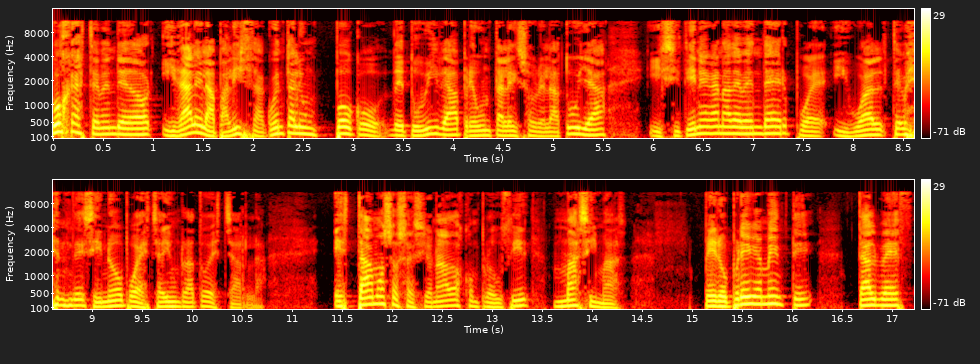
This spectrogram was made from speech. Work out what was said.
coge a este vendedor y dale la paliza, cuéntale un poco de tu vida, pregúntale sobre la tuya y si tiene ganas de vender, pues igual te vende, si no, pues echáis un rato de charla. Estamos obsesionados con producir más y más. Pero previamente, tal vez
